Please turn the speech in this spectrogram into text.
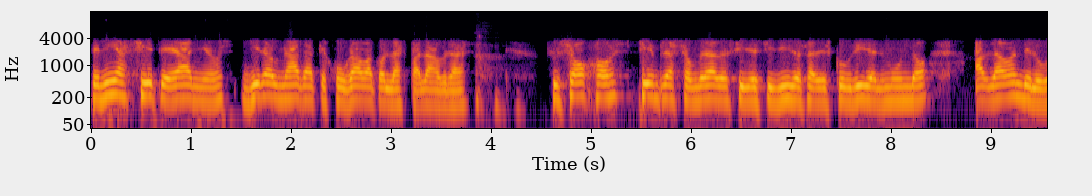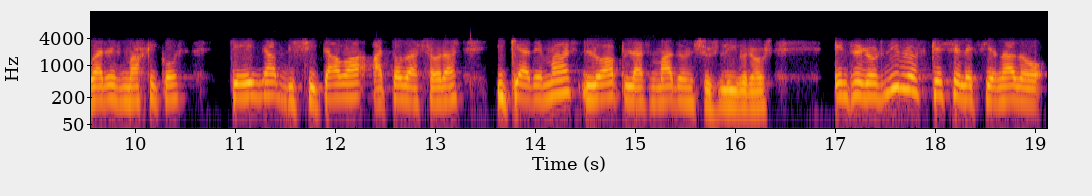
Tenía siete años y era un hada que jugaba con las palabras. Sus ojos, siempre asombrados y decididos a descubrir el mundo, hablaban de lugares mágicos que ella visitaba a todas horas y que además lo ha plasmado en sus libros. Entre los libros que he seleccionado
